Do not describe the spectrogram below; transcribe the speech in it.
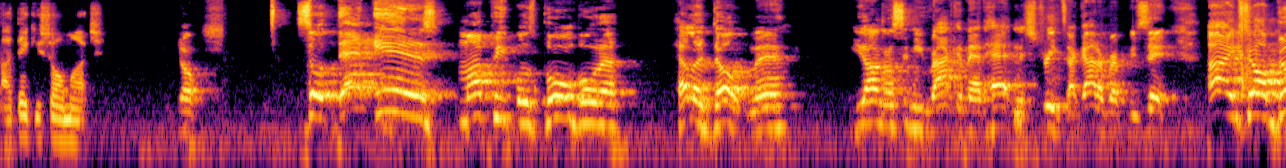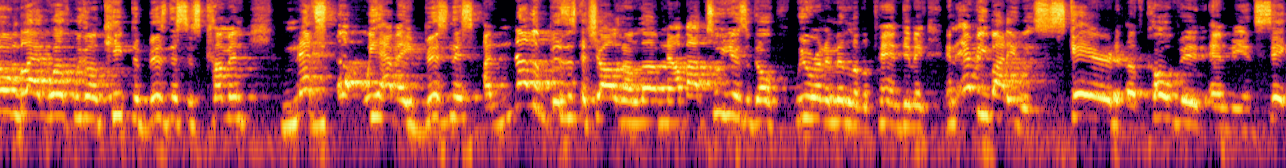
Uh, thank you so much. Yo. So that is my people's Boon Boona. Hella dope, man. Y'all gonna see me rocking that hat in the streets. I gotta represent. All right, y'all. Building Black Wealth. We're gonna keep the businesses coming. Next up, we have a business, another business that y'all gonna love. Now, about two years ago, we were in the middle of a pandemic, and everybody was scared of COVID and being sick,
